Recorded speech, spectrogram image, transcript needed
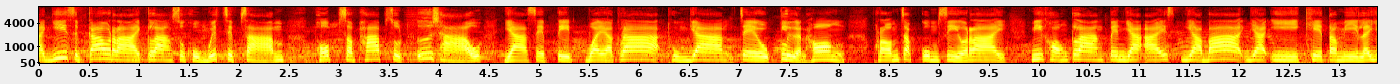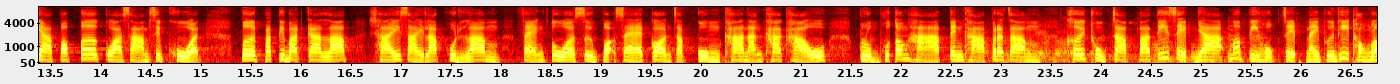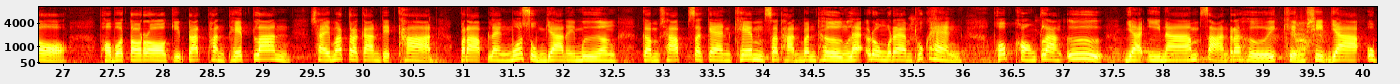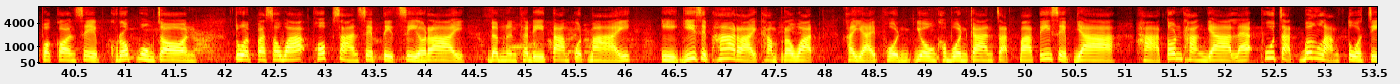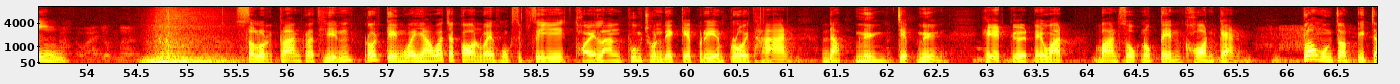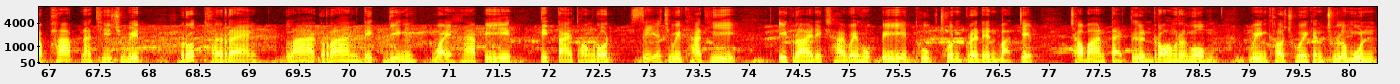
29 รายกลางสุขุมวิท 13 พบสภาพสุดอื้อฉาว ยาเสพติด ไวอากราถุงยาง เจล เกลื่อนห้อง พร้อมจับกลุ่ม 4 ราย มีของกลางเป็นยาไอซ์ ยาบ้า ยาอี เคตามี และยาป๊อปเปอร์กว่า 30 ขวด เปิดปฏิบัติการลับ ใช้สายลับหุ่นล่ำ แฝงตัวสืบเบาะแสก่อนจับกลุ่มคาหนังคาเขา กลุ่มผู้ต้องหาเป็นขาประจำ เคยถูกจับปาร์ตี้เสพยาเมื่อปี 67 ในพื้นที่ทองหล่อพบตรกิจรัฐพันเพชรลั่น ใช้มาตรการเด็ดขาด ปราบแหล่งมั่วสุมยาในเมือง กำชับสแกนเข้มสถานบันเทิงและโรงแรมทุกแห่ง พบของกลางอื้อ ยาอีน้ำ สารระเหย เข็มฉีดยา อุปกรณ์เสพครบวงจร ตรวจปัสสาวะพบสารเสพติด 4 ราย ดำเนินคดีตามกฎหมาย อีก 25 รายทำประวัติ ขยายผลโยงขบวนการจัดปาร์ตี้เสพยา หาต้นทางยาและผู้จัดเบื้องหลังตัวจริง สลดกลางกระถิน รถเก๋งวัยยาวัจกรวัย 64 ถอยหลังพุ่งชนเด็กเก็บเหรียญโปรยทาน ดับ 1 เจ็บ 1 เหตุเกิดในวัดบ้านโศกนกเต็นขอนแก่น กล้องวงจรปิดจับภาพนาทีชีวิต รถถอยแรงลากร่างเด็กหญิงวัย 5 ปี ติดใต้ท้องรถเสียชีวิตคาที่ อีกรายเด็กชายวัย 6 ปี ถูกชนกระเด็นบาดเจ็บ ชาวบ้านแตกตื่นร้องระงม วิ่งเข้าช่วยกันชุลมุน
